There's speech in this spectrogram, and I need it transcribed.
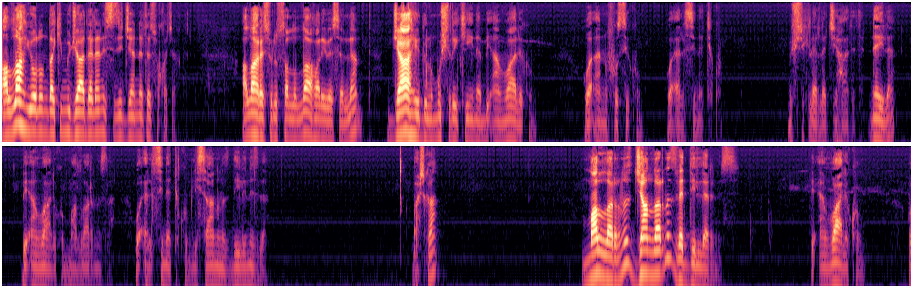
Allah yolundaki mücadeleniz sizi cennete sokacaktır. Allah Resulü sallallahu aleyhi ve sellem cahidul müşrikine bi envalikum ve enfusikum ve elsinetikum müşriklerle cihad edin. Neyle? Bi envalikum mallarınızla ve elsinetikum lisanınız, dilinizle. Başka? Mallarınız, canlarınız ve dilleriniz. Bi envalikum ve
